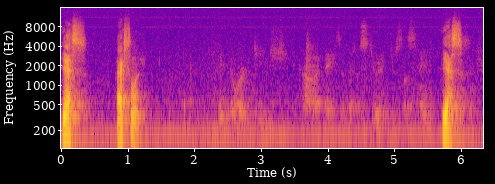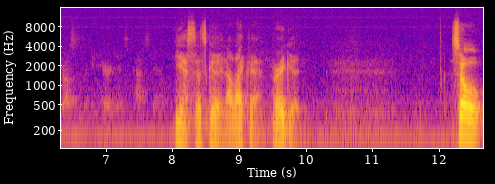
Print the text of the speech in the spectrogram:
Yes. Excellent. I think the word teach kind of makes it there's a student just listening. Yes. Trust is like inheritance passed down. Yes, that's good. I like that. Very good. So,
